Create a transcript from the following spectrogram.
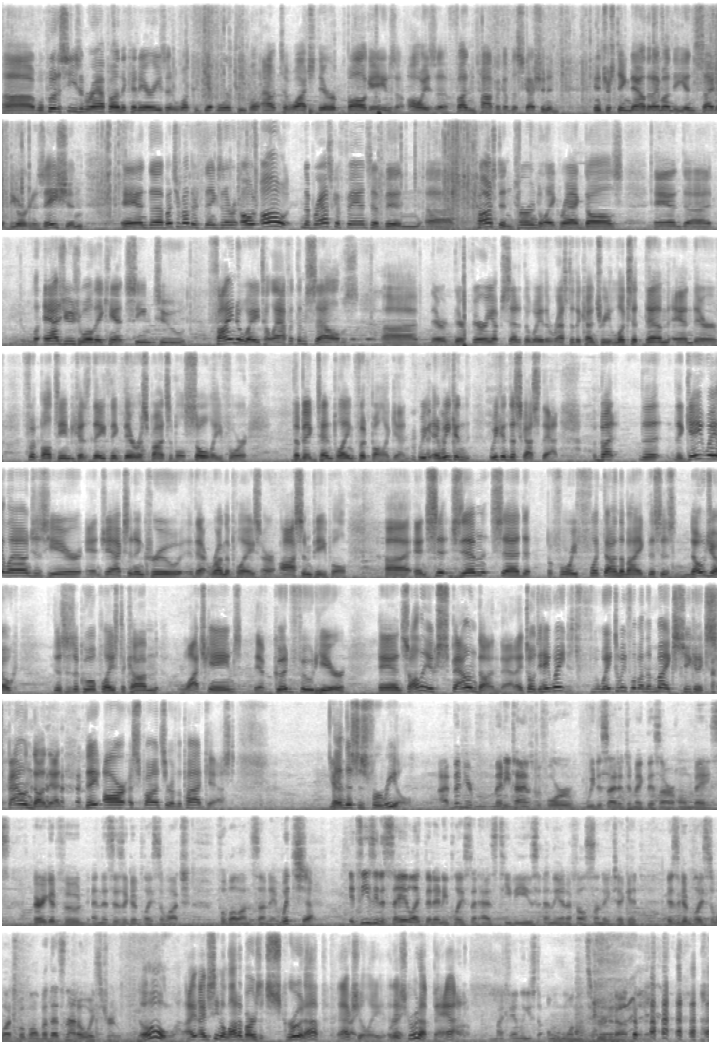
Uh, we'll put a season wrap on the Canaries and what could get more people out to watch their ball games. Always a fun topic of discussion and interesting now that I'm on the inside of the organization. And a bunch of other things that I. Oh, oh, Nebraska fans have been uh, tossed and turned like rag dolls, and uh, as usual, they can't seem to find a way to laugh at themselves. Uh, they're they're very upset at the way the rest of the country looks at them and their football team because they think they're responsible solely for the Big Ten playing football again. We, and we can we can discuss that, but. The, the Gateway Lounge is here, and Jackson and crew that run the place are awesome people. Uh, and Jim said before he flicked on the mic, this is no joke. This is a cool place to come, watch games. They have good food here. And so I'll let you expound on that. I told you, hey, wait, just f- wait till we flip on the mics so you can expound on that. They are a sponsor of the podcast. Yeah. And this is for real. I've been here many times before we decided to make this our home base. Very good food, and this is a good place to watch football on Sunday. Which Yeah. it's easy to say like that any place that has TVs and the NFL Sunday ticket is a good place to watch football, but that's not always true. No, I, I've seen a lot of bars that screw it up, actually. And they screw it up bad. Uh, my family used to own one that screwed it up. but,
